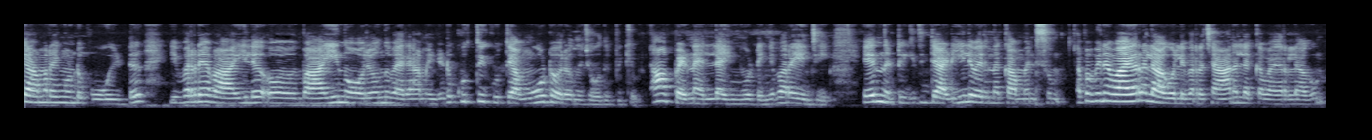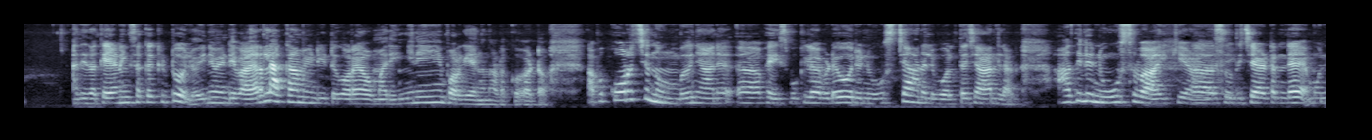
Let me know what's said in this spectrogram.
ക്യാമറയും കൊണ്ട് പോയിട്ട് ഇവരുടെ വായിൽ വായിൽ നിന്ന് ഓരോന്ന് വരാൻ വേണ്ടിയിട്ട് കുത്തി കുത്തി അങ്ങോട്ട് ഓരോന്ന് ചോദിപ്പിക്കും. ആ പെണ്ണെല്ലാം ഇങ്ങനെ പറയുകയും ചെയ്യും. എന്നിട്ട് ഇതിന്റെ അടിയിൽ വരുന്ന കമൻസും അപ്പോൾ പിന്നെ വൈറലാകുമല്ലോ ഇവരുടെ ചാനലൊക്കെ വൈറലാകും അത് ഇതൊക്കെ ഏണിങ്സ് ഒക്കെ കിട്ടുമല്ലോ ഇതിന് വേണ്ടി വൈറലാക്കാൻ വേണ്ടിയിട്ട് കുറേ അവന്മാർ ഇങ്ങനെയും പുറകെ അങ്ങ് നടക്കും കേട്ടോ. അപ്പോൾ കുറച്ച് മുമ്പ് ഞാൻ ഫേസ്ബുക്കിൽ എവിടെയോ ഒരു ന്യൂസ് ചാനൽ പോലത്തെ ചാനലാണ് അതിൽ ന്യൂസ് വായിക്കുകയാണ് സുധിച്ചേട്ടന്റെ മുൻ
